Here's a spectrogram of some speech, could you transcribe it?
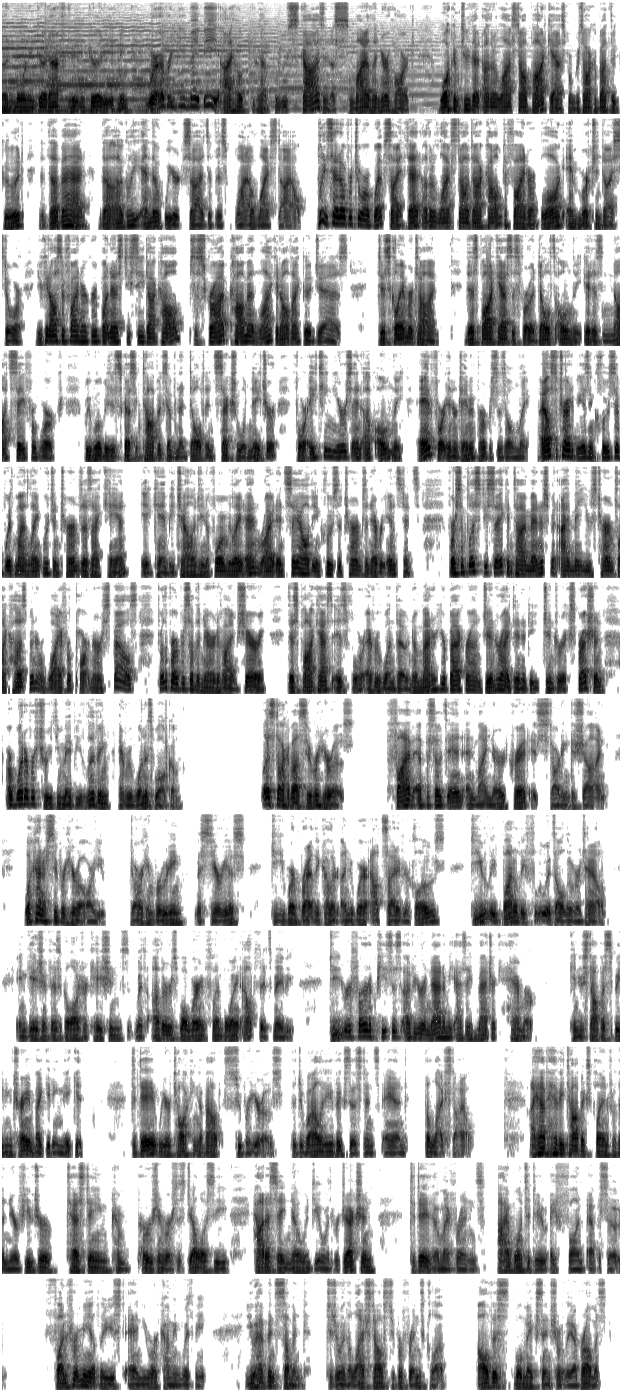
Good morning, good afternoon, and good evening, wherever you may be. I hope you have blue skies and a smile in your heart. Welcome to that other lifestyle podcast where we talk about the good, the bad, the ugly, and the weird sides of this wild lifestyle. Please head over to our website, thatotherlifestyle.com, to find our blog and merchandise store. You can also find our group on SDC.com. Subscribe, comment, like, and all that good jazz. Disclaimer time. This podcast is for adults only. It is not safe for work. We will be discussing topics of an adult and sexual nature for 18 years and up only, and for entertainment purposes only. I also try to be as inclusive with my language and terms as I can. It can be challenging to formulate and write and say all the inclusive terms in every instance. For simplicity's sake and time management, I may use terms like husband or wife or partner or spouse for the purpose of the narrative I am sharing. This podcast is for everyone, though, no matter your background, gender identity, gender expression, or whatever truth you may be living, everyone is welcome. Let's talk about superheroes. Five episodes in, and my nerd cred is starting to shine. What kind of superhero are you? Dark and brooding? Mysterious? Do you wear brightly colored underwear outside of your clothes? Do you leave bodily fluids all over town? Engage in physical altercations with others while wearing flamboyant outfits, maybe? Do you refer to pieces of your anatomy as a magic hammer? Can you stop a speeding train by getting naked? Today, we are talking about superheroes, the duality of existence, and the lifestyle. I have heavy topics planned for the near future testing, compersion versus jealousy, how to say no and deal with rejection. Today, though, my friends, I want to do a fun episode. Fun for me at least, and you are coming with me. You have been summoned to join the Lifestyle Super Friends Club. All this will make sense shortly, I promise.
